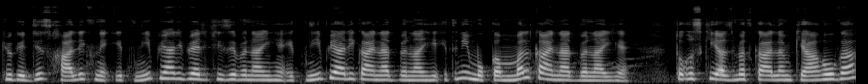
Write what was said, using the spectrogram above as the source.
کیونکہ جس خالق نے اتنی پیاری پیاری چیزیں بنائی ہیں، اتنی پیاری کائنات بنائی ہے، اتنی مکمل کائنات بنائی ہے، تو اس کی عظمت کا عالم کیا ہوگا؟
